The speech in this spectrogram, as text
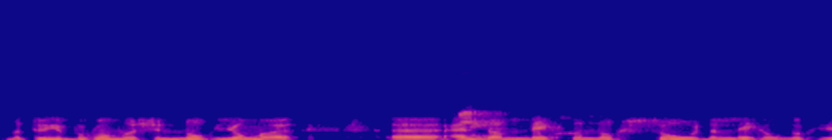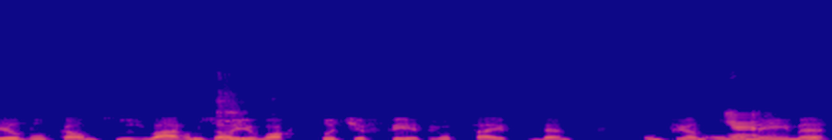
Maar toen je begon was je nog jonger. Uh, en dan ligt er nog zo, dan liggen ook nog heel veel kansen. Dus waarom zou je wachten tot je 40 of 50 bent om te gaan ondernemen?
